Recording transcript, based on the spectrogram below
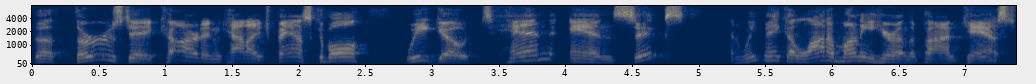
the Thursday card in college basketball. We go 10 and 6, and we make a lot of money here on the podcast.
